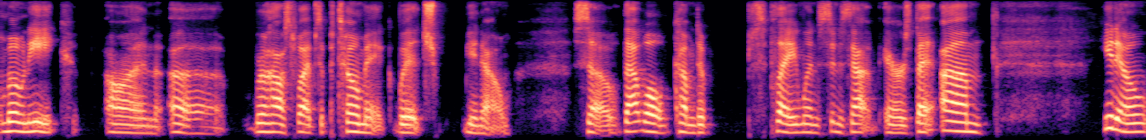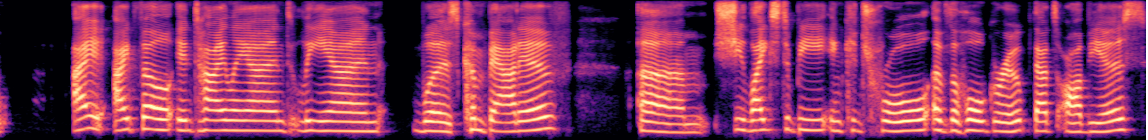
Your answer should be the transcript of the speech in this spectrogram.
Monique on uh, Real Housewives of Potomac, which you know, so that will come to play when as soon as that airs. But um, you know, I I felt in Thailand, LeeAnne was combative. Um, she likes to be in control of the whole group. That's obvious.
